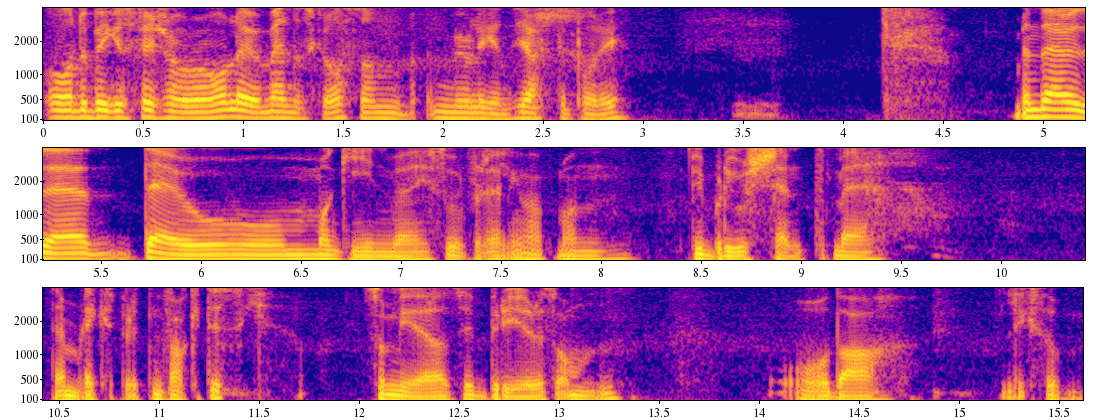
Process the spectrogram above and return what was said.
Og the biggest fish of all er jo mennesker som muligens jakter på dem. Men det er jo det Det er jo magien med historiefortellingen, at man Vi blir jo kjent med den blekkspruten, faktisk. Som gjør at vi bryr oss om den. Og da liksom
